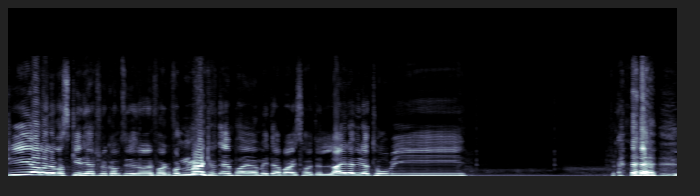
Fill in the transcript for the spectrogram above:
Ja, Leute, was geht? Herzlich willkommen zu dieser neuen Folge von Minecraft Empire. Mit dabei ist heute leider wieder Tobi.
